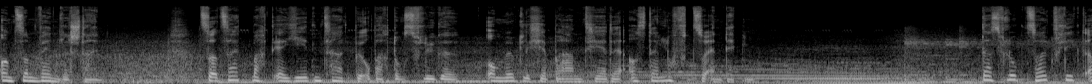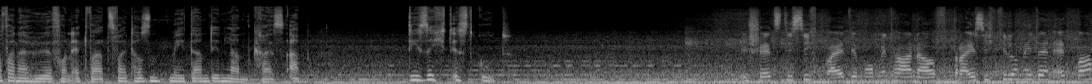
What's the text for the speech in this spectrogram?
und zum Wendelstein. Zurzeit macht er jeden Tag Beobachtungsflüge, um mögliche Brandherde aus der Luft zu entdecken. Das Flugzeug fliegt auf einer Höhe von etwa 2000 Metern den Landkreis ab. Die Sicht ist gut. Ich schätze die Sichtweite momentan auf 30 Kilometer in etwa.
